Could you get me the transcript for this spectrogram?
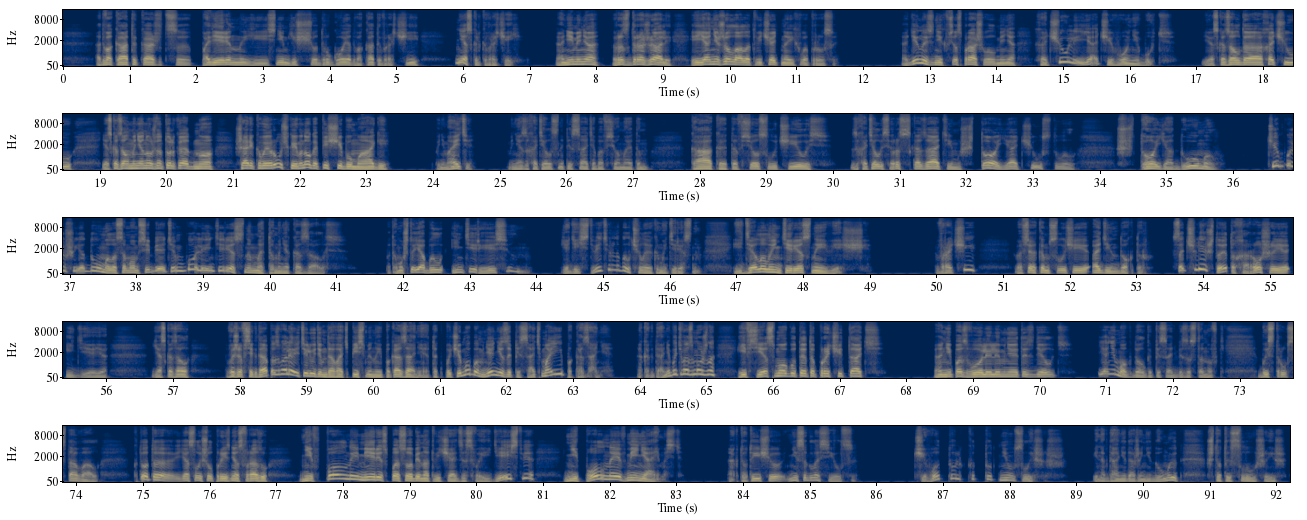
Адвокаты, кажется, поверенные, и с ним еще другой адвокат и врачи. Несколько врачей. Они меня раздражали, и я не желал отвечать на их вопросы. Один из них все спрашивал меня, хочу ли я чего-нибудь. Я сказал «да, хочу». Я сказал «мне нужно только одно — шариковая ручка и много пищи бумаги». Понимаете? Мне захотелось написать обо всем этом. Как это все случилось. Захотелось рассказать им, что я чувствовал, что я думал. Чем больше я думал о самом себе, тем более интересным это мне казалось. Потому что я был интересен. Я действительно был человеком интересным и делал интересные вещи. Врачи, во всяком случае один доктор, сочли, что это хорошая идея. Я сказал, «Вы же всегда позволяете людям давать письменные показания, так почему бы мне не записать мои показания? А когда-нибудь, возможно, и все смогут это прочитать». Они позволили мне это сделать. Я не мог долго писать без остановки. Быстро уставал. Кто-то, я слышал, произнес фразу «не в полной мере способен отвечать за свои действия, не полная вменяемость». А кто-то еще не согласился. Чего только тут не услышишь. Иногда они даже не думают, что ты слушаешь.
